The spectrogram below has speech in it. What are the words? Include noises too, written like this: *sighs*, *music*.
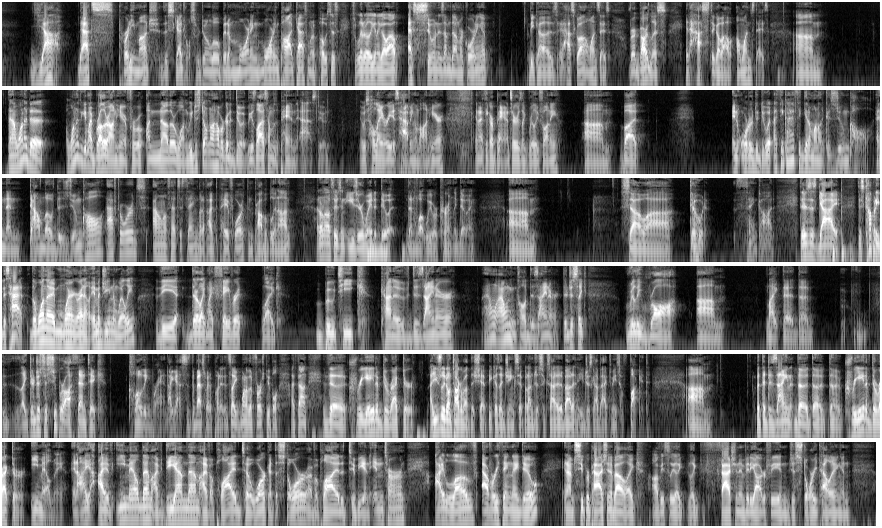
yeah, that's pretty much the schedule. So we're doing a little bit of morning morning podcast. I'm going to post this. It's literally going to go out as soon as I'm done recording it because it has to go out on Wednesdays. Regardless, it has to go out on Wednesdays. Um, and I wanted to I wanted to get my brother on here for another one. We just don't know how we're going to do it because last time was a pain in the ass, dude. It was hilarious having him on here, and I think our banter is like really funny. Um, but in order to do it, I think I have to get him on like a Zoom call and then download the Zoom call afterwards. I don't know if that's a thing, but if I have to pay for it, then probably not. I don't know if there's an easier way to do it than what we were currently doing. Um, so, uh, dude, thank God. There's this guy, this company, this hat, the one that I'm wearing right now, Imogene and Willie. The they're like my favorite, like boutique kind of designer I don't I don't even call it designer. They're just like really raw. Um, like the the like they're just a super authentic clothing brand, I guess is the best way to put it. It's like one of the first people I found. The creative director. I usually don't talk about this shit because I jinx it, but I'm just excited about it, and he just got back to me, so fuck it. Um, but the design the the the creative director emailed me and i i've emailed them i've dm'd them i've applied to work at the store i've applied to be an intern. I love everything they do and i'm super passionate about like obviously like like fashion and videography and just storytelling and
